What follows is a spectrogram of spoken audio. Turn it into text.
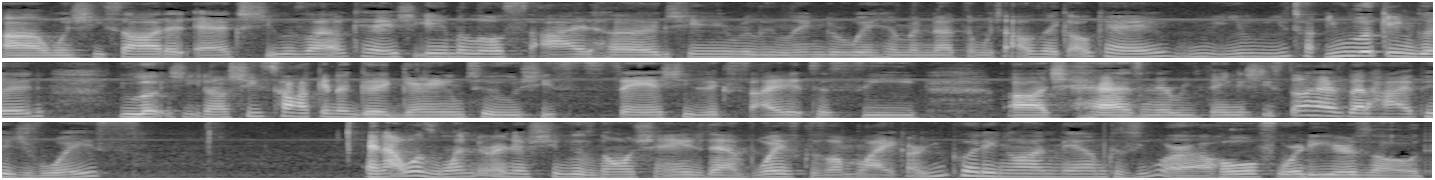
Uh, when she saw that X, she was like, okay. She gave him a little side hug. She didn't really linger with him or nothing, which I was like, okay, you you you, you looking good. You look, you know, she's talking a good game too. She's saying she's excited to see uh, Chaz and everything, and she still has that high pitched voice. And I was wondering if she was gonna change that voice because I'm like, are you putting on, ma'am? Because you are a whole 40 years old.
